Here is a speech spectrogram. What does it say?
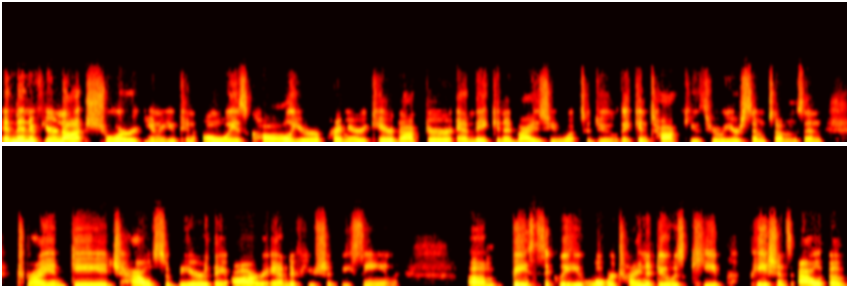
And then if you're not sure, you know, you can always call your primary care doctor and they can advise you what to do. They can talk you through your symptoms and try and gauge how severe they are and if you should be seen. Um, basically what we're trying to do is keep patients out of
